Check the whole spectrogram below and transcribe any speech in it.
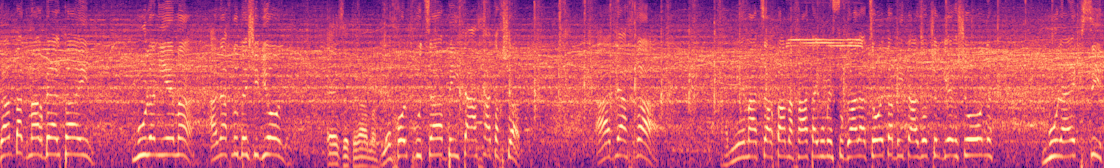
גם בגמר ב-2000 מול הניימה אנחנו בשוויון. איזה דרמה. לכל קבוצה בעיטה אחת עכשיו. עד להכרעה. הניימה עצר פעם אחת, האם הוא מסוגל לעצור את הבעיטה הזאת של גרשון? מול האקסיט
